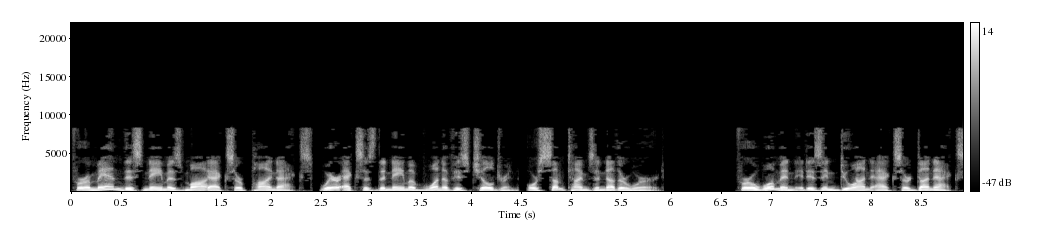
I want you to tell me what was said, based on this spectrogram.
For a man this name is Ma X or Pan X, where X is the name of one of his children, or sometimes another word. For a woman it is in Duan X or Dun X,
